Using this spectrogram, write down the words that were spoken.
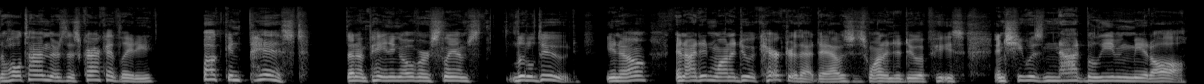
the whole time there's this crackhead lady fucking pissed that I'm painting over Slim's little dude, you know? And I didn't want to do a character that day. I was just wanting to do a piece. And she was not believing me at all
